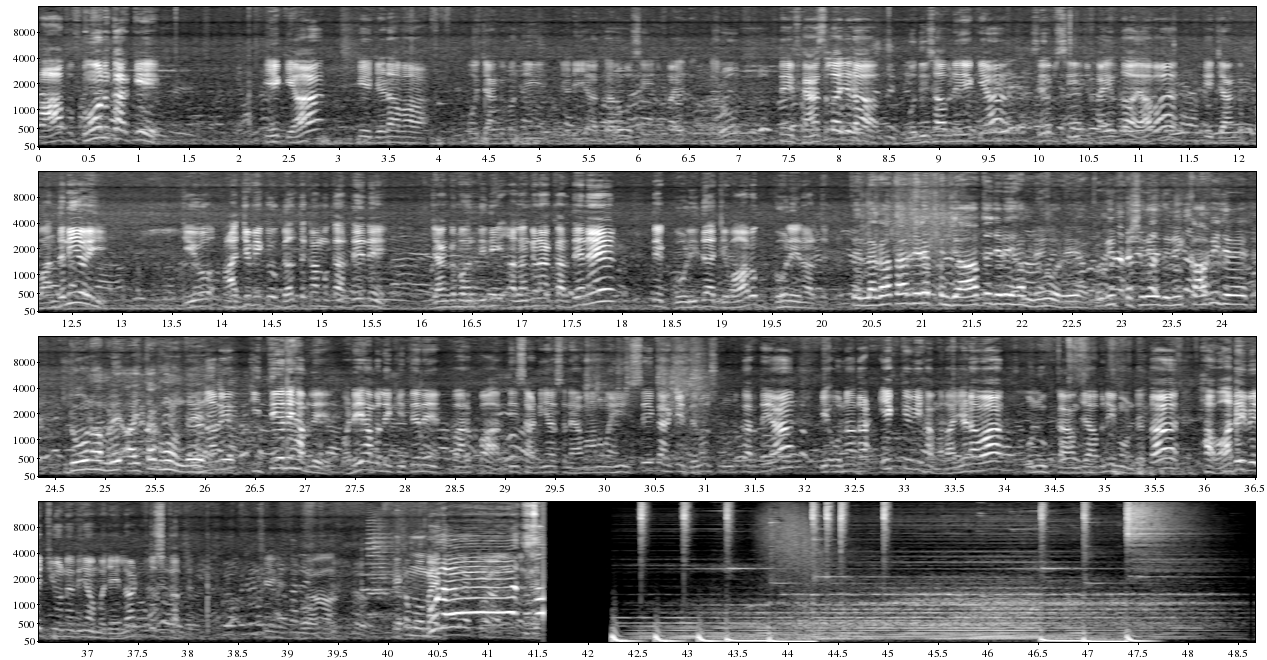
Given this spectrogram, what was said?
ਆਪ ਫੋਨ ਕਰਕੇ ਇਹ ਕਿਹਾ ਕਿ ਜਿਹੜਾ ਵਾ, ਉਹ ਜੰਗਬੰਦੀ ਜਿਹੜੀ ਆ, ਕਰੋ ਸੀਜ਼ ਫਾਇਰ ਕਰੋ। ਤੇ ਫੈਸਲਾ ਜਿਹੜਾ ਮੋਦੀ ਸਾਹਿਬ ਨੇ ਇਹ ਕਿਹਾ, ਸਿਰਫ ਸੀਜ਼ ਫਾਇਰ ਦਾ ਹੋਇਆ ਵਾ ਇਹ ਜੰਗ ਬੰਦ ਨਹੀਂ ਹੋਈ। ਜੇ ਉਹ ਅੱਜ ਵੀ ਕੋਈ ਗਲਤ ਕੰਮ ਕਰਦੇ ਨੇ ਜੰਗਬੰਦੀ ਦੀ ਉਲੰਘਣਾ ਕਰਦੇ ਨੇ ਤੇ ਗੋਲੀ ਦਾ ਜਵਾਬ ਗੋਲੇ ਨਾਲ ਦਿੱਤਾ ਤੇ ਲਗਾਤਾਰ ਜਿਹੜੇ ਪੰਜਾਬ ਤੇ ਜਿਹੜੇ ਹਮਲੇ ਹੋ ਰਹੇ ਆ ਕਿਉਂਕਿ ਪਿਛਲੇ ਦਿਨੀ ਕਾਫੀ ਜਿਹੜੇ ਡਰੋਨ ਹਮਲੇ ਅੱਜ ਤੱਕ ਹੋਣਦੇ ਉਹਨਾਂ ਨੇ ਕੀਤੇ ਨੇ ਹਮਲੇ ਬੜੇ ਹਮਲੇ ਕੀਤੇ ਨੇ ਪਰ ਭਾਰਤੀ ਸਾਡੀਆਂ ਸੈਨਾਵਾਂ ਨੂੰ ਅਸੀਂ ਇਸੇ ਕਰਕੇ ਦਿਲੋਂ ਸਲੂਟ ਕਰਦੇ ਆ ਕਿ ਉਹਨਾਂ ਦਾ ਇੱਕ ਵੀ ਹਮਲਾ ਜਿਹੜਾ ਵਾ ਉਹਨੂੰ ਕਾਮਯਾਬ ਨਹੀਂ ਹੋਣ ਦਿੱਤਾ। ਹਵਾ ਦੇ ਵਿੱਚ ਹੀ ਉਹਨਾਂ ਦੀਆਂ ਮਜੇਲਾਂ ਟੁੱਸ ਕਰ ਦਿੱਤੀਆਂ। ਇੱਕ ਮੋਮੈਂਟ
